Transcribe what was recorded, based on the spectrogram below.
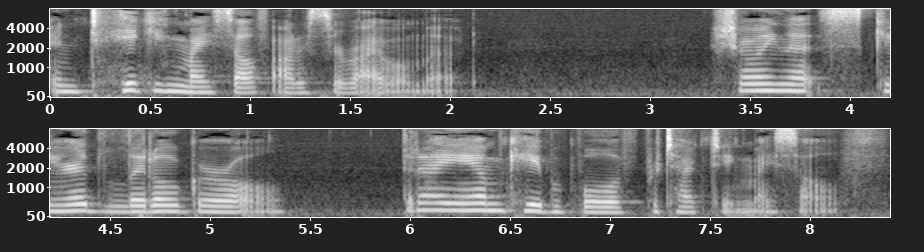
and taking myself out of survival mode. Showing that scared little girl that I am capable of protecting myself.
